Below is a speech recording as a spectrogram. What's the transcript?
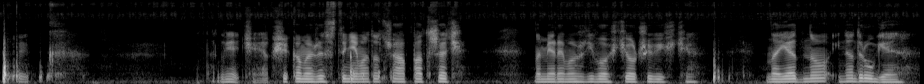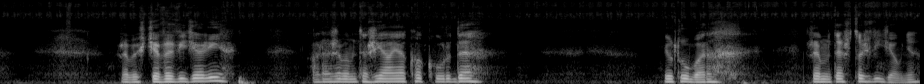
Pyk. Tak wiecie, jak się kamerzysty nie ma, to trzeba patrzeć na miarę możliwości oczywiście. Na jedno i na drugie. Żebyście wy widzieli, ale żebym też ja jako kurde youtuber żebym też coś widział, nie?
